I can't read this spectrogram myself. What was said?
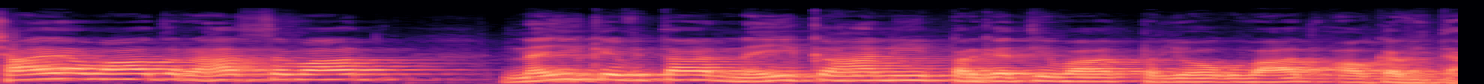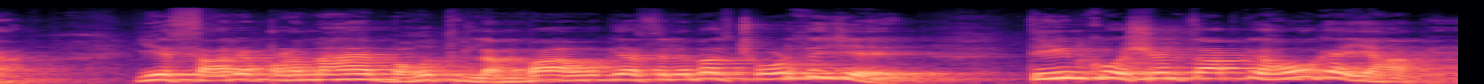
छायावाद, रहस्यवाद, नई कविता, नई कहानी, प्रगतिवाद, प्रयोगवाद और कविता ये सारे पढ़ना है। बहुत लंबा हो गया सिलेबस छोड़ दीजिए। तीन क्वेश्चन आपके हो गए यहाँ पे।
